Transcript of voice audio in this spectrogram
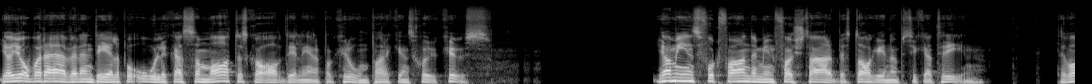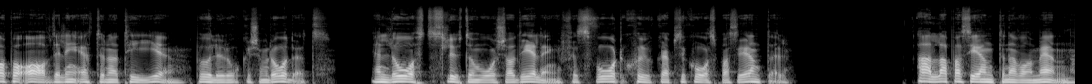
Jag jobbade även en del på olika somatiska avdelningar på Kronparkens sjukhus. Jag minns fortfarande min första arbetsdag inom psykiatrin. Det var på avdelning 110 på Ulleråkersområdet. En låst slutenvårdsavdelning för svårt sjuka psykospatienter. Alla patienterna var män.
